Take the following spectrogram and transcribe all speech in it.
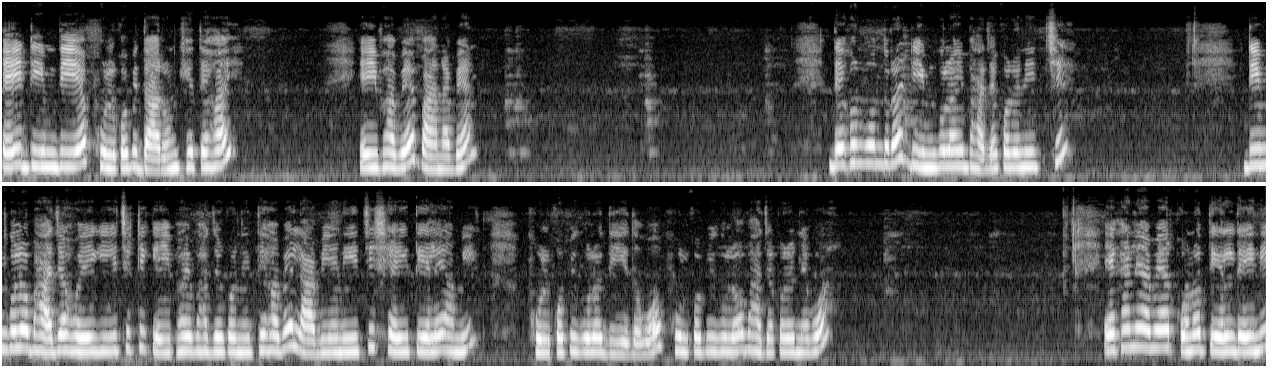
এই ডিম দিয়ে ফুলকপি দারুণ খেতে হয়। এইভাবে বানাবেন দেখুন বন্ধুরা, ডিমগুলো আমি ভাজা করে নিচ্ছি। ডিমগুলো ভাজা হয়ে গিয়েছে, ঠিক এইভাবে ভাজা করে নিতে হবে। লাভিয়ে নিয়েছি সেই তেলে আমি ফুলকপিগুলো দিয়ে দেবো। ফুলকপিগুলো ভাজা করে নেব। এখানে আমি আর কোনো তেল দেইনি।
